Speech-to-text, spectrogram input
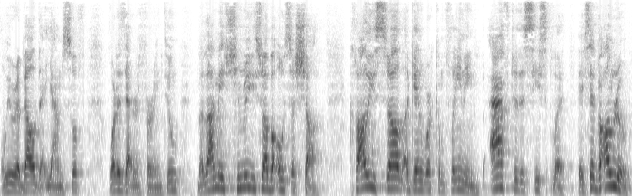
We rebelled at Yamsuf. What is that referring to? Klal Yisrael, again, were complaining after the sea split. They said, Va'amru,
